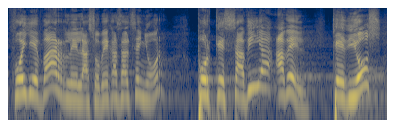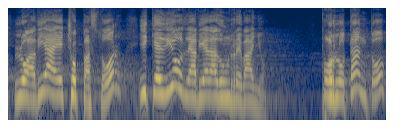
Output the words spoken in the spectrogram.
fue llevarle las ovejas al Señor porque sabía Abel que Dios lo había hecho pastor y que Dios le había dado un rebaño. Por lo tanto,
